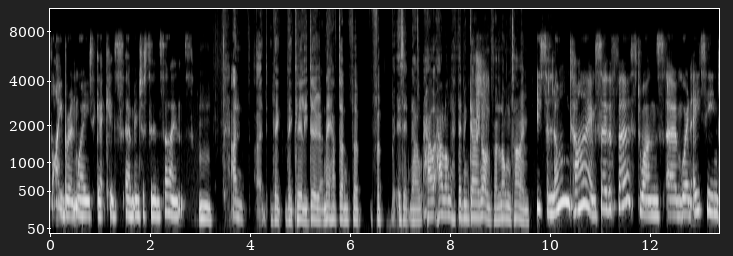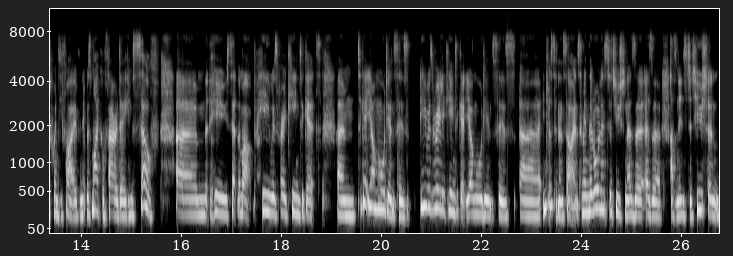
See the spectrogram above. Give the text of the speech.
vibrant way to get kids um, interested in science. Mm. And uh, they they clearly do, and they have done for for is it now how how long have they been going on for a long time it's a long time so the first ones um, were in 1825 and it was michael faraday himself um, who set them up he was very keen to get um, to get young audiences he was really keen to get young audiences uh, interested in science. I mean, the Royal Institution as a as a as an institution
